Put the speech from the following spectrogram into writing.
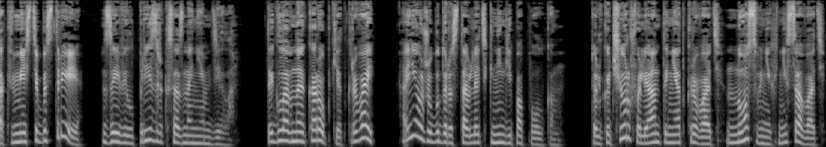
«Так вместе быстрее», — заявил призрак сознанием дела. «Ты, главное, коробки открывай, а я уже буду расставлять книги по полкам. Только чур фолианты не открывать, нос в них не совать.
